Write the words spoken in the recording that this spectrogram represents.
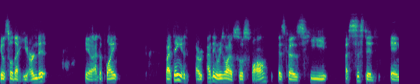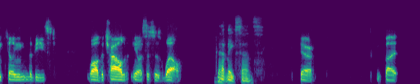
he was told that he earned it, you know, at the point. But I think I think the reason why it's so small is because he assisted in killing the beast, while the child, you know, assists as well. That makes sense. Yeah. But,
